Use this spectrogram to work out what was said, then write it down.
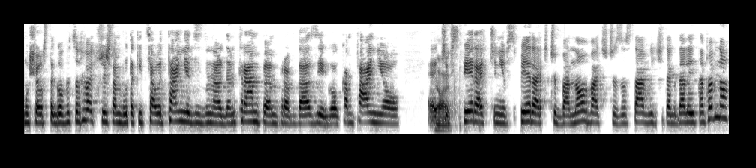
musiał z tego wycofywać, przecież tam był taki cały taniec z Donaldem Trumpem, prawda, z jego kampanią, tak. czy wspierać, czy nie wspierać, czy banować, czy zostawić i tak dalej. Na pewno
